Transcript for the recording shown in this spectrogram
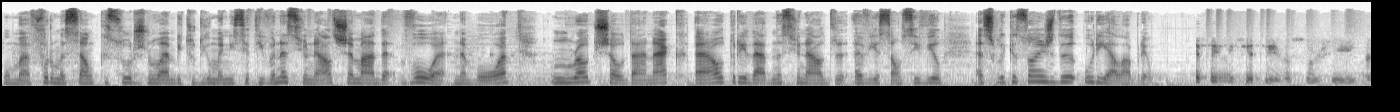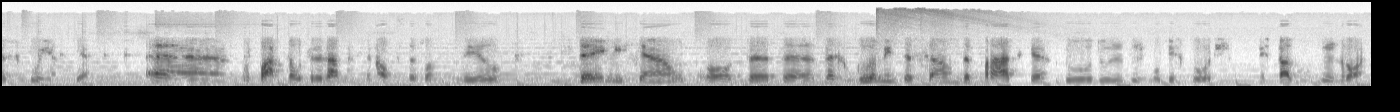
uma formação que surge no âmbito de uma iniciativa nacional chamada Voa na Boa, um roadshow da ANAC, a Autoridade Nacional de Aviação Civil. As explicações de Uriel Abreu. Essa iniciativa surgiu na sequência uh, por parte da Autoridade Nacional de Aviação Civil da emissão ou da, da, da regulamentação da prática do, do, dos multirrecores, neste caso dos drones.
